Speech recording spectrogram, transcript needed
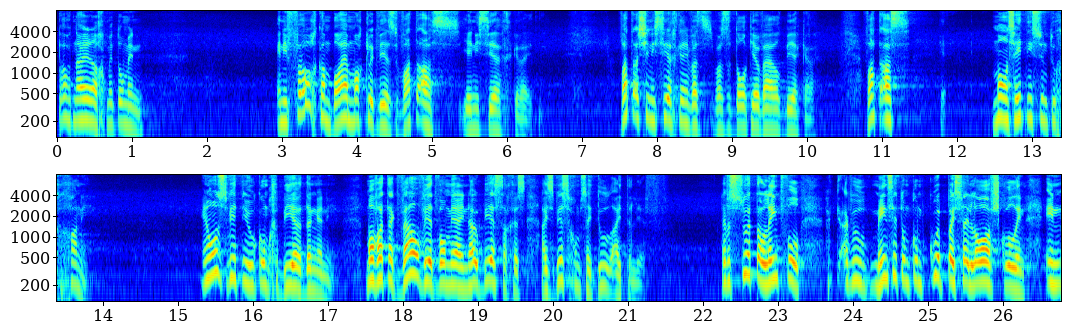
Praat nou eendag met hom en en die vraag kan baie maklik wees, wat as jy nie seer gekry het nie? Wat as jy nie seer gekry het was was dit dalk jou wêreldbeker? Wat as maar ons het nie so intoe gegaan nie. En ons weet nie hoekom gebeur dinge nie. Maar wat ek wel weet waarmee hy nou besig is, hy's besig om sy doel uit te leef. Hy was so talentvol. Ek, ek bedoel mense het hom kom koop by sy laerskool en en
